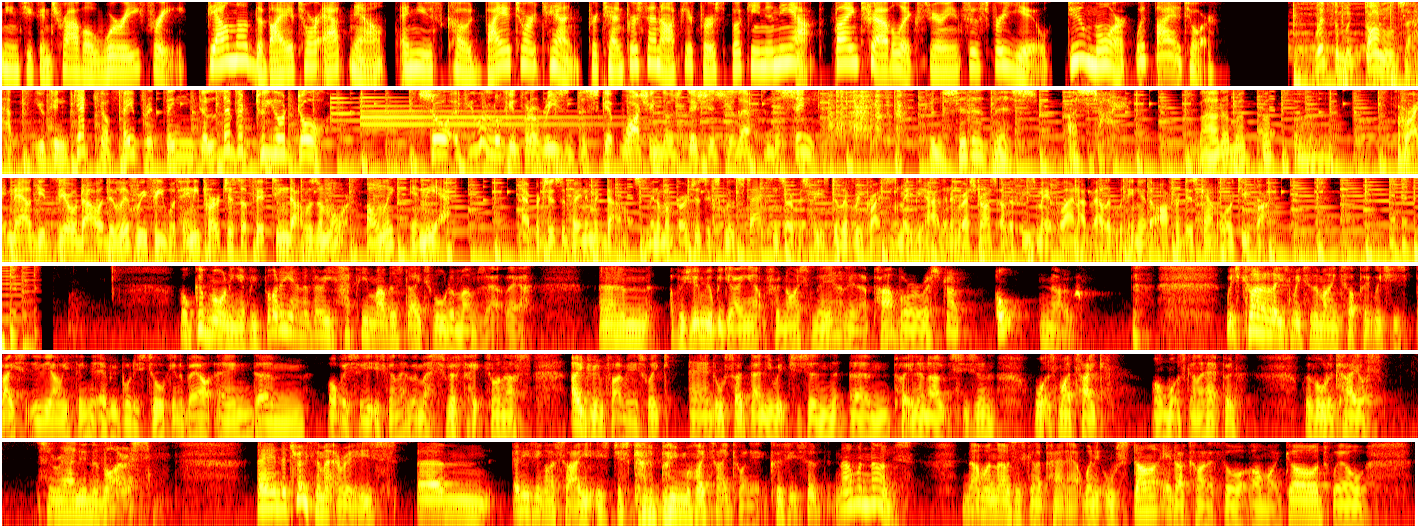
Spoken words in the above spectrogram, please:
means you can travel worry free. Download the Viator app now and use code Viator10 for 10% off your first booking in the app. Find travel experiences for you. Do more with Viator. With the McDonald's app, you can get your favorite thing delivered to your door. So if you were looking for a reason to skip washing those dishes you left in the sink, consider this a sign. Ba-da-ba-ba-ba. Right now, get $0 delivery fee with any purchase of $15 or more, only in the app. At participating McDonald's, minimum purchase excludes tax and service fees. Delivery prices may be higher than in restaurants. Other fees may apply, not valid with any other offer, discount, or coupon. Well, good morning, everybody, and a very happy Mother's Day to all the mums out there. Um, I presume you'll be going out for a nice meal in a pub or a restaurant. Oh, no. which kind of leads me to the main topic, which is basically the only thing that everybody's talking about, and um, obviously it's going to have a massive effect on us. Adrian phoned me this week, and also Danny Richardson um, put in a note. He "What's my take on what's going to happen with all the chaos surrounding the virus?" And the truth of the matter is, um, anything I say is just going to be my take on it because no one knows no one knows it's going to pan out. When it all started, I kind of thought, oh my God, well,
